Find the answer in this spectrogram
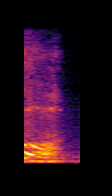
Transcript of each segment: Ugh!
